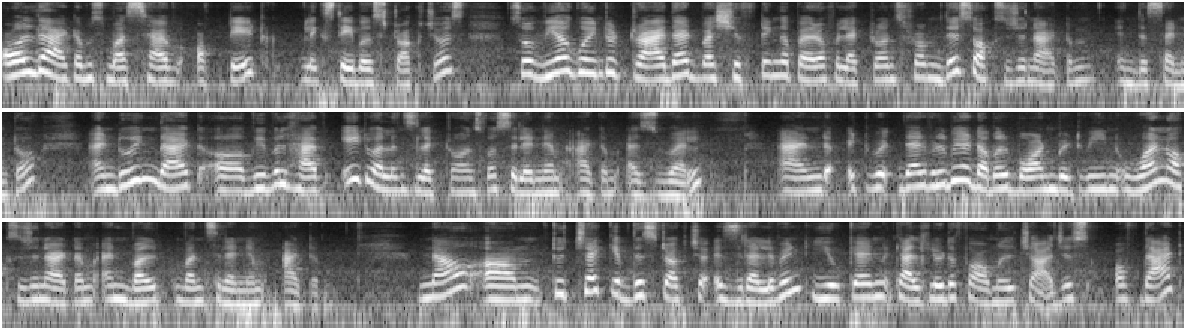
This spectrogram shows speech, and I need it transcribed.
all the atoms must have octet like stable structures. So we are going to try that by shifting a pair of electrons from this oxygen atom in the center and doing that uh, we will have 8 valence electrons for selenium atom as well. And it will there will be a double bond between one oxygen atom and one selenium atom now um, to check if this structure is relevant you can calculate the formal charges of that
